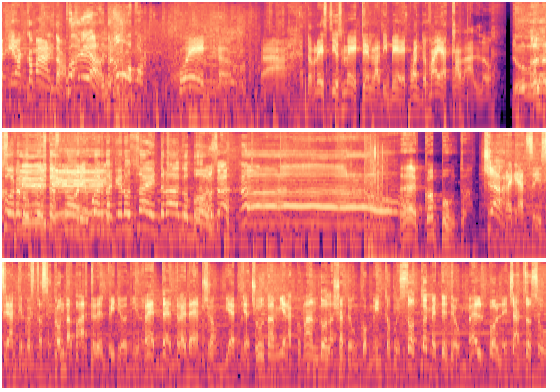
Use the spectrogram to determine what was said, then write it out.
eh, mi raccomando! Quale albero? Oh, por- Quello! Ah, dovresti smetterla di bere quando vai a cavallo! Dove Ancora con questa storia, guarda che non sei in Dragon Ball. Cosa? Oh! Ecco appunto. Ciao ragazzi, se anche questa seconda parte del video di Red Dead Redemption vi è piaciuta, mi raccomando lasciate un commento qui sotto e mettete un bel polliciazzo su.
